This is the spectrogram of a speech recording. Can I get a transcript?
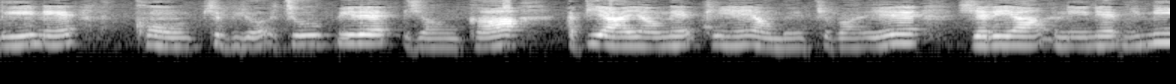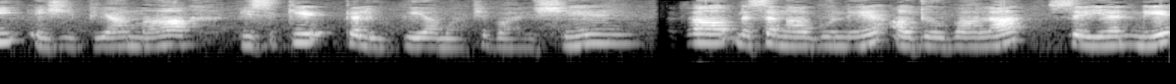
လေးနဲ့ခွန်ဖြစ်ပြီးတော့အကျိုးပေးတဲ့အရောင်ကအပြာရောင်နဲ့ခရမ်းရောင်ပဲဖြစ်ပါတယ်။ရရရာအနေနဲ့မိမိအိမ်ရှိဖျားမှာဘီစကစ်ကလူပေးရမှာဖြစ်ပါတယ်ရှင်။2025ခုနှစ်အောက်တိုဘာလ10ရက်နေ့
